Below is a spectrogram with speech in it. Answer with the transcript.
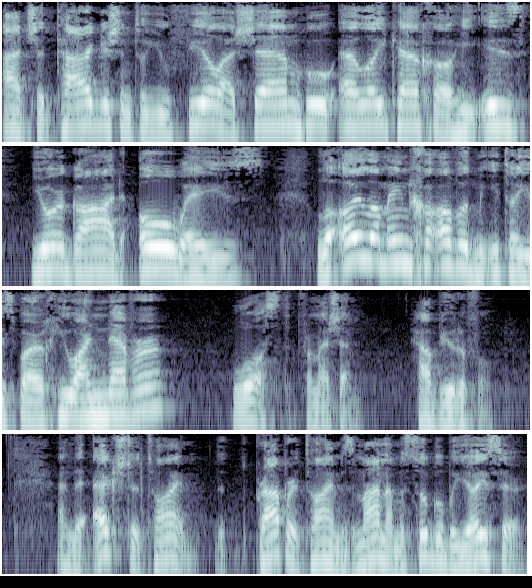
At targish until you feel Hashem hu Eloikecha. He is your God always. You are never lost from Hashem. How beautiful. And the extra time, the proper time, Zman HaMasugul B'Yoyser,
